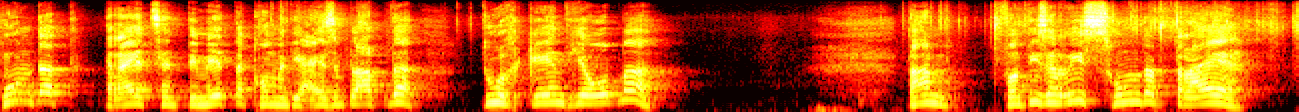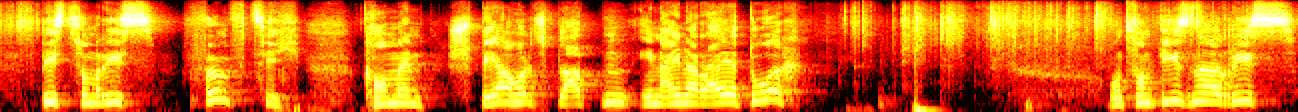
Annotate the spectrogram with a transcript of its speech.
103 cm kommen die Eisenplatten durchgehend hier oben. Dann von diesem Riss 103 bis zum Riss 50 kommen Sperrholzplatten in einer Reihe durch. Und von diesem Riss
